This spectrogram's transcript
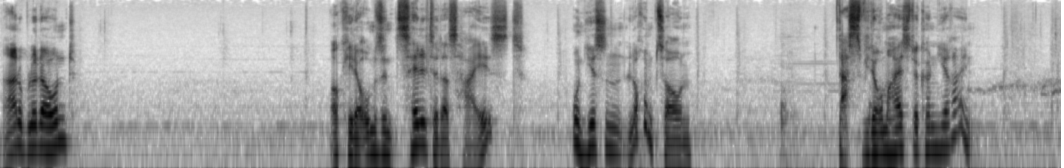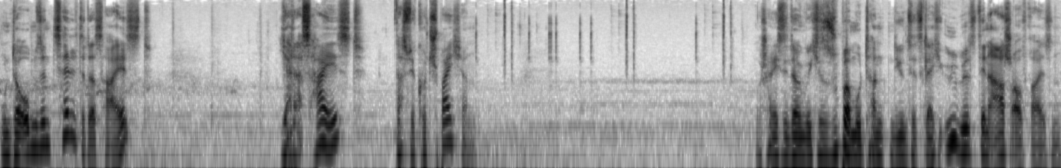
Ah, du blöder Hund. Okay, da oben sind Zelte, das heißt... Und hier ist ein Loch im Zaun. Das wiederum heißt, wir können hier rein. Und da oben sind Zelte, das heißt... Ja, das heißt, dass wir kurz speichern. Wahrscheinlich sind da irgendwelche Supermutanten, die uns jetzt gleich übelst den Arsch aufreißen.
